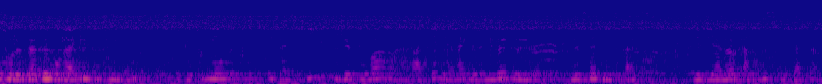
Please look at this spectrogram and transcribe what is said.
sur le plateau, qu'on a accueilli tout le monde et que tout le monde est assis, je vais pouvoir rappeler les règles du jeu de, cet espace, des dialogues artistes-spectateurs.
